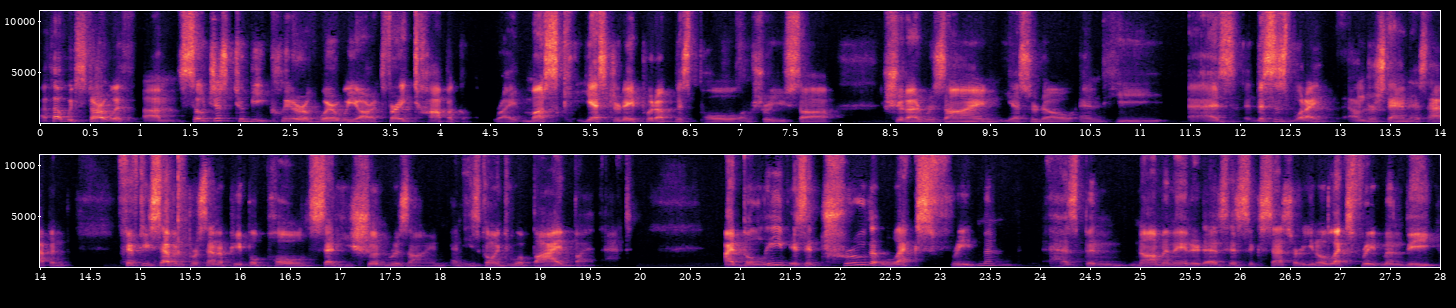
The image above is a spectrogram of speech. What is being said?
I thought we'd start with. Um, so just to be clear of where we are, it's very topical, right? Musk yesterday put up this poll. I'm sure you saw should I resign? Yes or no? And he, as this is what I understand has happened. 57% of people polled said he should resign and he's going to abide by that. I believe, is it true that Lex Fridman has been nominated as his successor? You know, Lex Fridman, the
